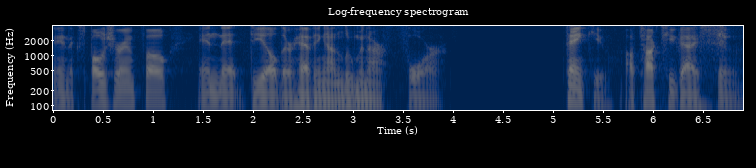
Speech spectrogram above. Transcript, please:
and exposure info and that deal they're having on Luminar 4. Thank you. I'll talk to you guys soon.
